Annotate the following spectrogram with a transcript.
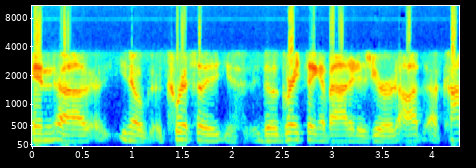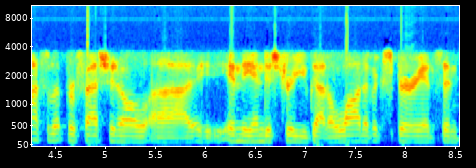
And uh, you know, Carissa, the great thing about it is you're a, consummate professional uh, in the industry. You've got a lot of experience, and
